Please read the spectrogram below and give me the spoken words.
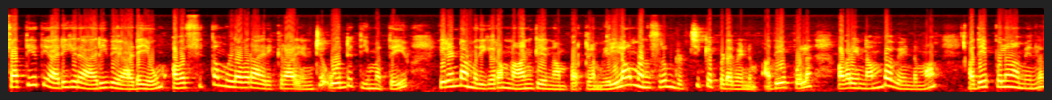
சத்தியத்தை அறிகிற அறிவை அடையவும் அவர் சித்தம் உள்ளவராக இருக்கிறார் என்று ஒன்று தீமத்தையும் இரண்டாம் அதிகாரம் நான்கில் நாம் பார்க்கலாம். எல்லா மனுஷரும் ரட்சிக்கப்பட வேண்டும் அதே போல அவரை நம்ப வேண்டுமா அதே போல நாம் என்ன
